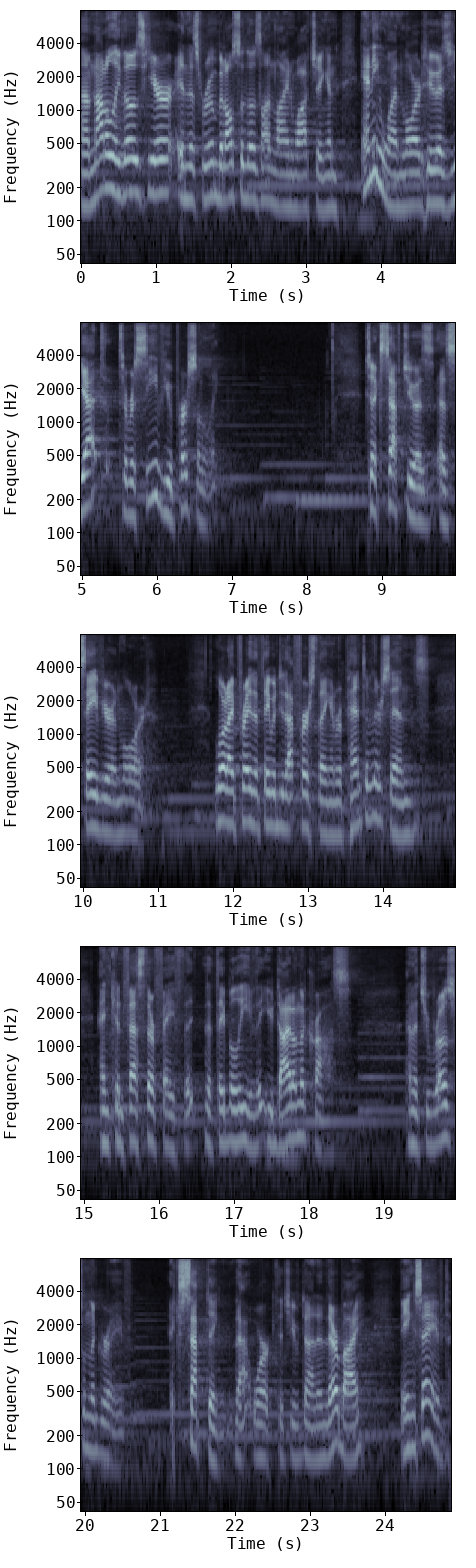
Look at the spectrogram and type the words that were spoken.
Um, not only those here in this room, but also those online watching, and anyone, Lord, who has yet to receive you personally, to accept you as, as Savior and Lord. Lord, I pray that they would do that first thing and repent of their sins and confess their faith, that, that they believe that you died on the cross and that you rose from the grave, accepting that work that you've done, and thereby being saved,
